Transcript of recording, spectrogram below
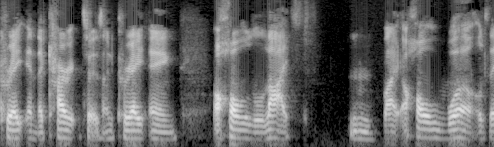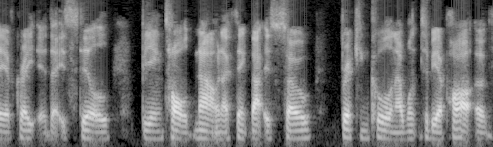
create in the characters and creating a whole life Mhm. like a whole world they have created that is still being told now. And i think that is so freaking cool and i want to be a part of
